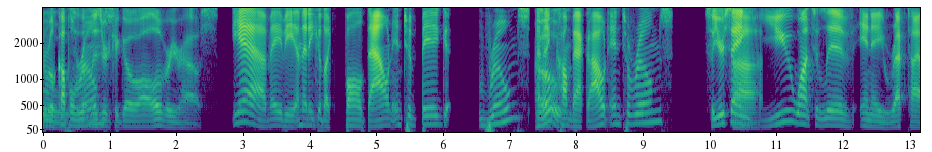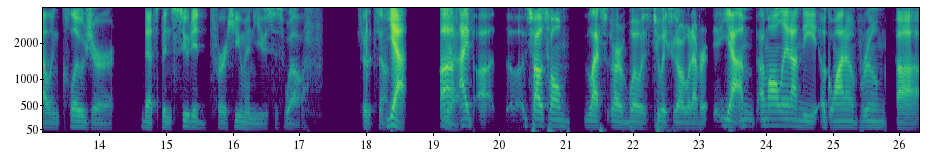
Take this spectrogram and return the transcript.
through a Oh, couple so rooms. The lizard could go all over your house. Yeah, maybe. And then he could like fall down into big rooms and Oh. then come back out into rooms. So you're saying Uh, you want to live in a reptile enclosure that's been suited for human use as well. That's what it sounds. Yeah. Uh, Yeah. I've uh, uh, so I was home last or what was two weeks ago or whatever. Yeah, I'm I'm all in on the iguana room uh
